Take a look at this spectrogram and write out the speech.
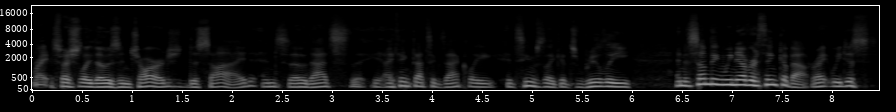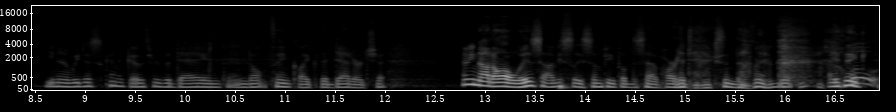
right. especially those in charge decide and so that's the, i think that's exactly it seems like it's really and it's something we never think about right we just you know we just kind of go through the day and, and don't think like the dead are ch- i mean not always obviously some people just have heart attacks and die but i think Well,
